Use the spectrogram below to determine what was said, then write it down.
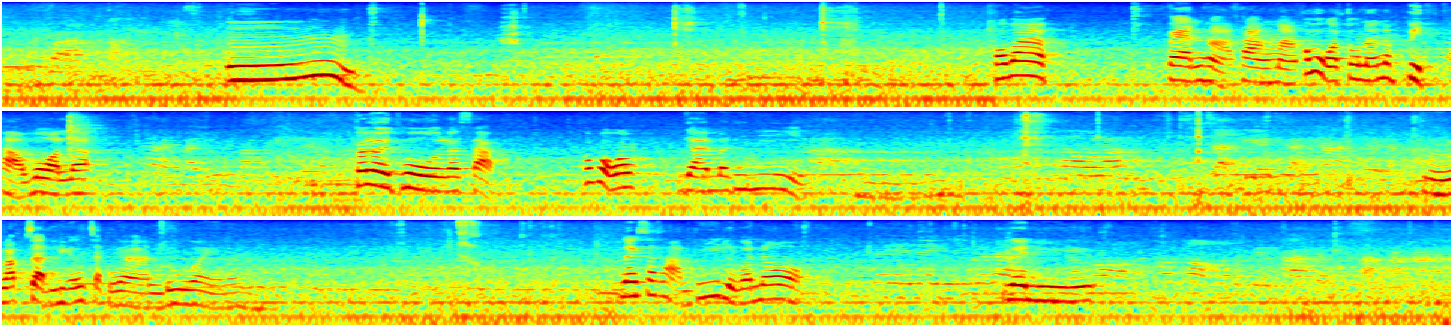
ดูฟาร์มค่ะอืม เพราะว่าแฟนหาทางมาเขาบอกว่าตรงนั้นนะปิดถาวรแล้วใช่ค่ะอยู่บางปีแล้ว ก็เลยโทรศัพท์ เขาบอกว่า ย้ายมาที่นี่เรารับจัดเลี้ยงจัดงานเลยนะคะรับจัดเลี้ยงจัดงานด้วยนะ ในสถานที่หรือว่านอก ในในนี้ก็ได้ในนี้แล้วก็ข้างนอกก็จะเป็นภาพแบบสั่งอาหาร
